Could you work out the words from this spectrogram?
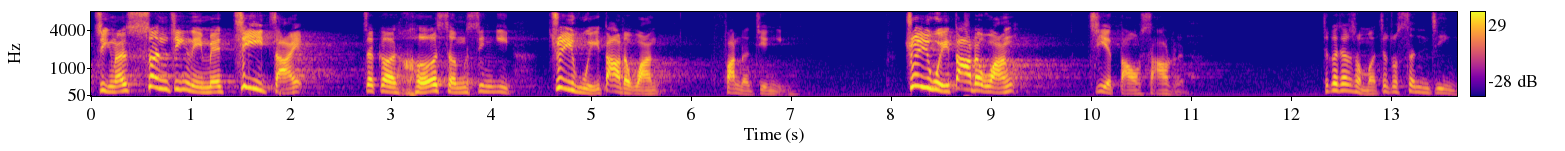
竟然圣经里面记载这个合神心意最伟大的王犯了奸淫，最伟大的王。借刀杀人，这个叫什么？叫做圣经。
